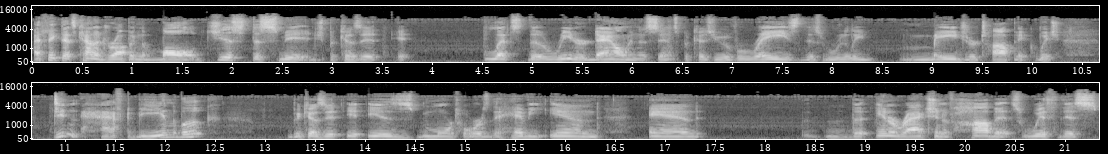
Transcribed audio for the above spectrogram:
I think that's kind of dropping the ball just a smidge because it it lets the reader down in a sense because you have raised this really major topic which didn't have to be in the book because it, it is more towards the heavy end and the interaction of hobbits with this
